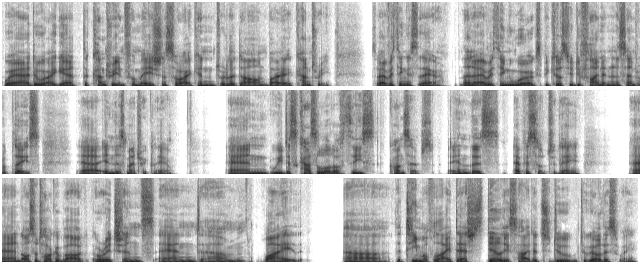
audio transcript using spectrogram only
where do I get the country information so I can drill it down by country? So everything is there. And everything works because you define it in a central place uh, in this metric layer. And we discuss a lot of these concepts in this episode today and also talk about origins and um, why uh, the team of Lightdash still decided to do to go this way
